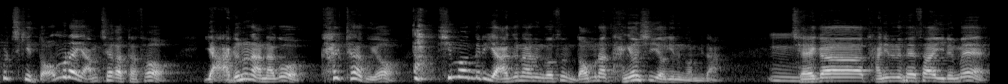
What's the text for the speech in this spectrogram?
솔직히 너무나 얌체 같아서 야근은 안 하고 칼퇴하고요. 팀원들이 야근하는 것은 너무나 당연시 여기는 겁니다. 음. 제가 다니는 회사 이름에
